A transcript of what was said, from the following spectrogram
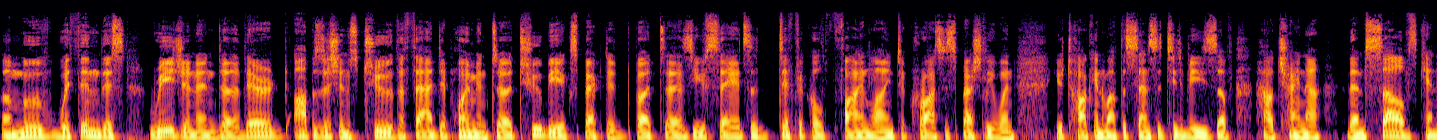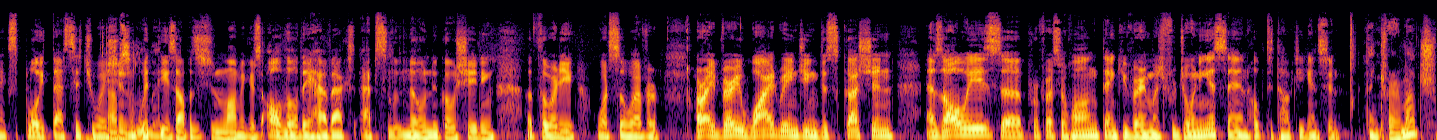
uh, move within this region and uh, their oppositions to the THAAD deployment uh, to be expected. But as you say, it's a difficult fine line to cross, especially when you're talking about the sensitivities of how China themselves can exploit that situation Absolutely. with these opposition lawmakers, although they have ac- absolute no negotiating authority whatsoever. All right, very wide ranging discussion. As always, uh, Professor Hwang, thank you very much for joining us and hope to talk to you again soon. Thank you very much.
